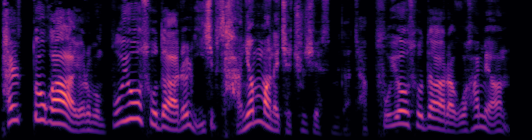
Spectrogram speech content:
팔도가 여러분 뿌요소다를 24년 만에 재출시했습니다. 자, 뿌요소다라고 하면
